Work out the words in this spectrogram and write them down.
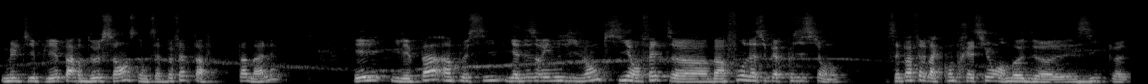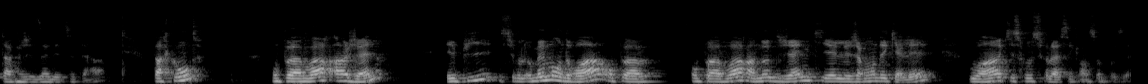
multiplié par deux sens, donc ça peut faire pas, mal. Et il n'est pas impossible, il y a des organismes vivants qui en fait euh, ben, font de la superposition. Donc, c'est pas faire de la compression en mode euh, zip, tar, gz, etc. Par contre, on peut avoir un gène, et puis sur même endroit, on peut, on peut avoir un autre gène qui est légèrement décalé, ou un qui se trouve sur la séquence opposée.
